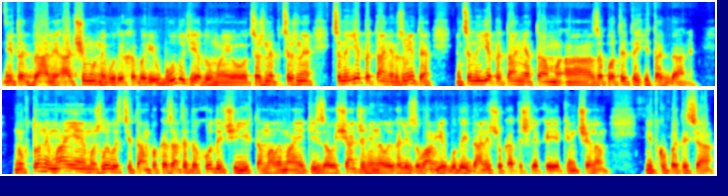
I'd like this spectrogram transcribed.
і так далі. А чому не буде хабарів? Будуть, я думаю, це ж не це ж не це не є питання, розумієте? Це не є питання там а, заплатити і так далі. Ну, хто не має можливості там показати доходи, чи їх там, але має якісь заощадження, не легалізував їх, буде і далі шукати шляхи, яким чином відкупитися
